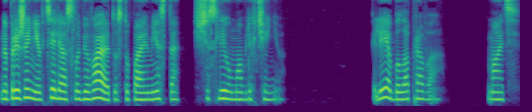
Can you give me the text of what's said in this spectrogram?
Напряжение в теле ослабевает, уступая место счастливому облегчению. Лея была права. Мать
